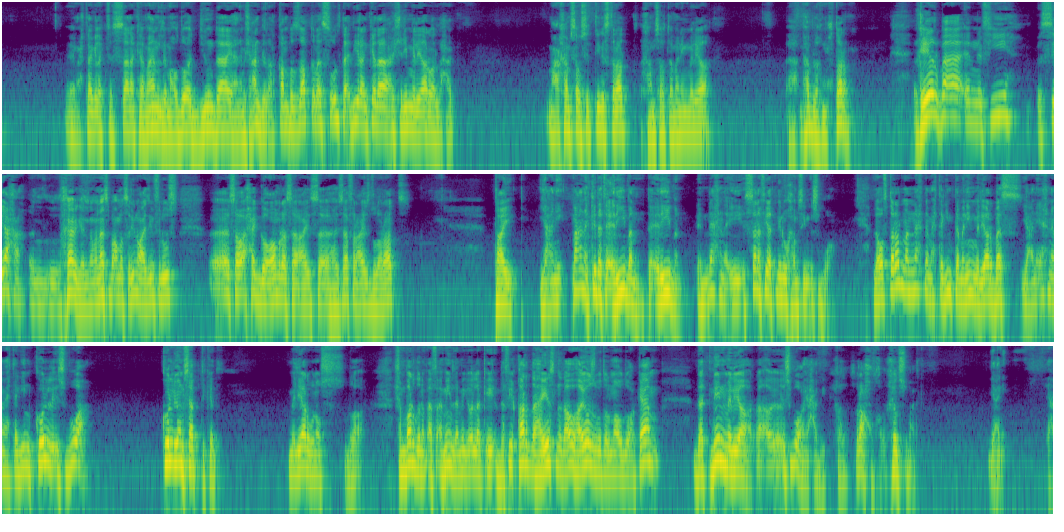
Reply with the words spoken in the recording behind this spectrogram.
محتاج لك في السنة كمان لموضوع الديون ده. يعني مش عندي الأرقام بالظبط بس قول تقديرا كده 20 مليار ولا حاجة. مع 65 استيراد 85 مليار. مبلغ محترم. غير بقى إن في السياحة الخارجه اللي الناس بقى مصريين وعايزين فلوس سواء حج أو عمرة هيسافر عايز دولارات. طيب يعني معنى كده تقريبا تقريبا إن إحنا إيه السنة فيها 52 أسبوع. لو افترضنا إن إحنا محتاجين 80 مليار بس يعني إحنا محتاجين كل أسبوع كل يوم سبت كده مليار ونص دولار. عشان برضه نبقى في امين لما يجي يقول لك إيه ده في قرض هيسند أهو هيظبط الموضوع. كام؟ ده 2 مليار. أسبوع يا حبيبي. خلاص راحوا خلاص خلصوا بعد كده. يعني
